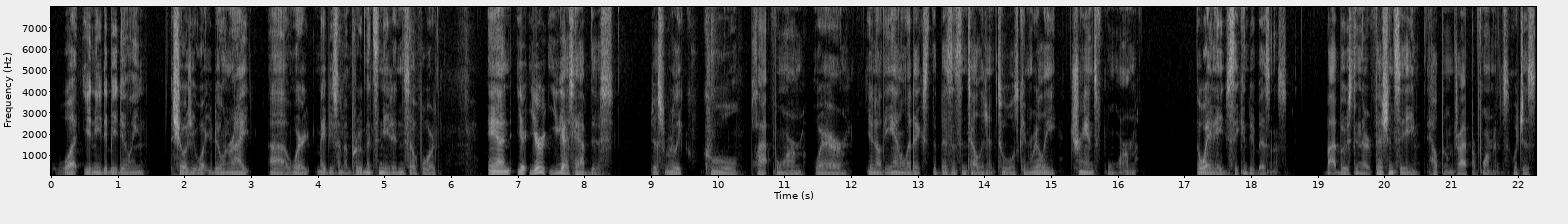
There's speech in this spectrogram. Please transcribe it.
what you need to be doing, shows you what you're doing right, uh, where maybe some improvements needed, and so forth. And you're, you're you guys have this just really cool platform where you know the analytics, the business intelligence tools can really transform the way an agency can do business by boosting their efficiency, helping them drive performance, which is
